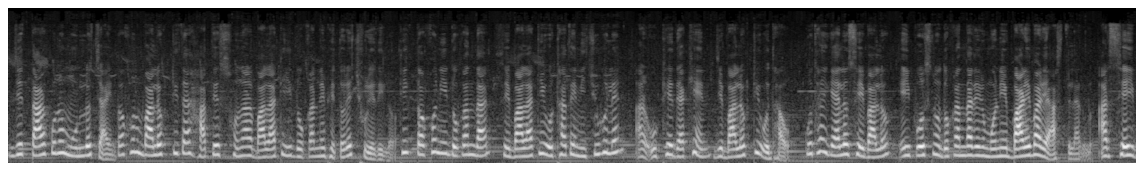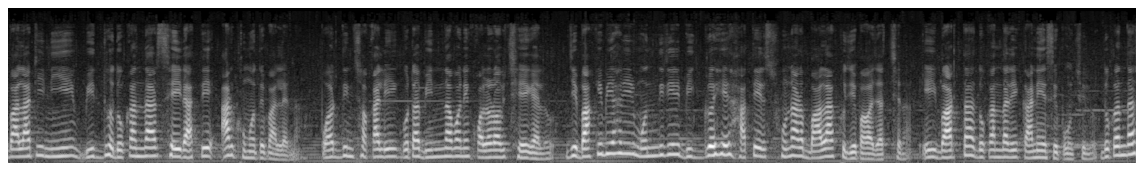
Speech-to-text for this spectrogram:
যে, তার কোনো মূল্য চাই তখন বালকটি তার হাতের সোনার বালাটি দোকানের ভেতরে ছুড়ে দিল। ঠিক তখনই দোকানদার সেই বালাটি ওঠাতে নিচু হলেন আর উঠে দেখেন যে বালকটি ওধাও কোথায় গেল সেই বালক? এই প্রশ্ন দোকানদারের মনে বারে বারে আসতে লাগল। আর সেই বালাটি নিয়ে বৃদ্ধ দোকানদার সেই রাতে আর ঘুমোতে পারলেন না। পরদিন সকালে গোটা বৃন্দাবনে কলরব ছেয়ে গেল যে বাঁকে বিহারীর মন্দিরের বিগ্রহের হাতের সোনার বালা খুঁজে পাওয়া যাচ্ছে না। এই বার্তা দোকানদারের কানে এসে পৌঁছল। দোকানদার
